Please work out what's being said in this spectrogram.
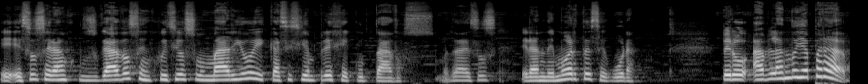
eh, esos eran juzgados en juicio sumario y casi siempre ejecutados, ¿verdad? Esos eran de muerte segura. Pero hablando ya para,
